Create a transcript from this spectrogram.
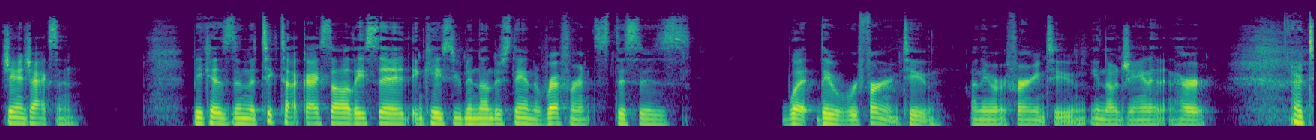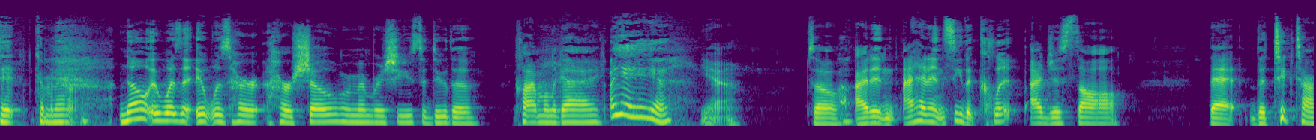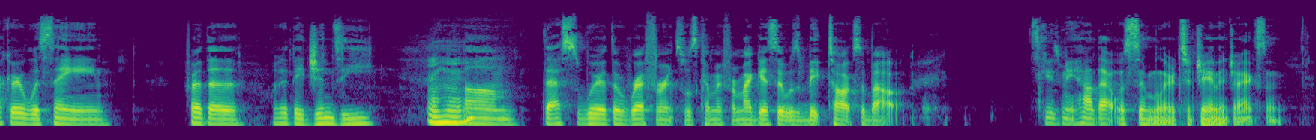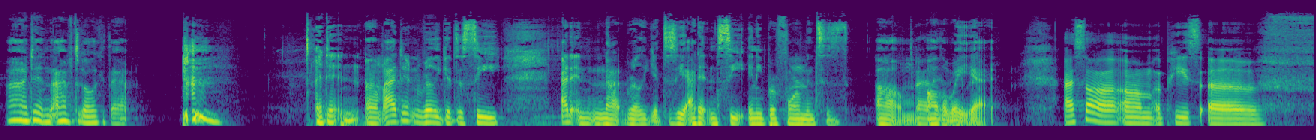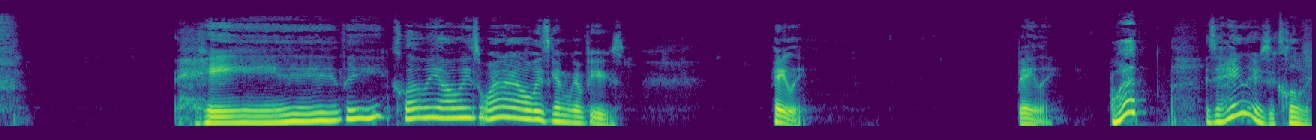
Jan Jackson. Because in the TikTok I saw, they said, in case you didn't understand the reference, this is what they were referring to. And they were referring to, you know, Janet and her. Her tit coming out. No, it wasn't. It was her her show. Remember, she used to do the climb on the guy. Oh yeah, yeah, yeah. Yeah. So I didn't. I hadn't see the clip. I just saw that the TikToker was saying for the what are they Gen Z? Um, that's where the reference was coming from. I guess it was big talks about. Excuse me, how that was similar to Janet Jackson. I didn't. I have to go look at that. I didn't. Um, I didn't really get to see. I didn't not really get to see. I didn't see any performances um, all the way yet. I saw um, a piece of Haley, Chloe. Always, why do I always get them confused? Haley, Bailey. What? Is it Haley or is it Chloe?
